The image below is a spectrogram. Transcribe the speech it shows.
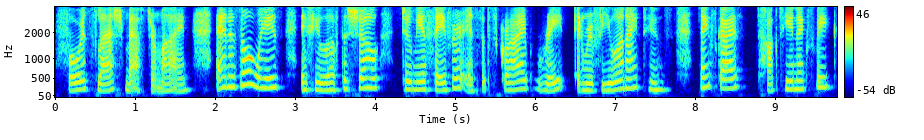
forward slash mastermind. And as always, if you love the show, do me a favor and subscribe, rate, and review on iTunes. Thanks, guys. Talk to you next week.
